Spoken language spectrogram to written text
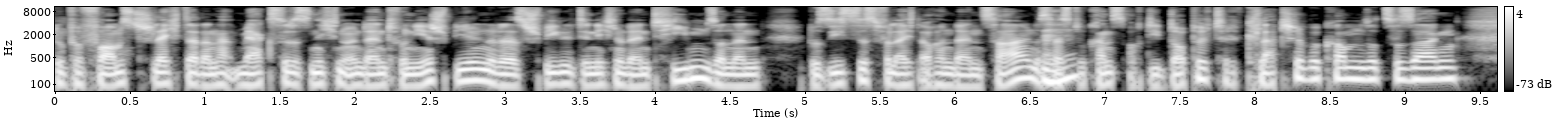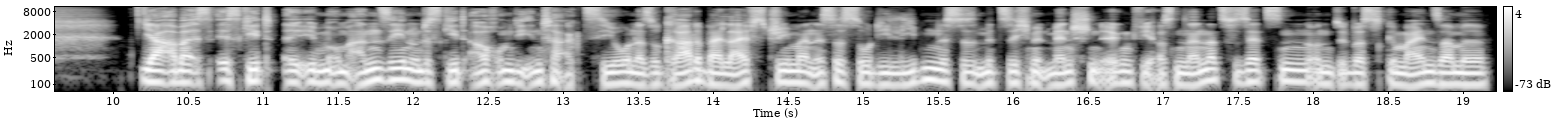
du performst schlechter, dann merkst du das nicht nur in deinen Turnierspielen oder das spiegelt dir nicht nur dein Team, sondern du siehst es vielleicht auch in deinen Zahlen. Das Mhm. heißt, du kannst auch die doppelte Klatsche bekommen sozusagen. Ja, aber es, es geht äh, eben um Ansehen und es geht auch um die Interaktion. Also gerade bei Livestreamern ist es so, die lieben es, mit sich mit Menschen irgendwie auseinanderzusetzen und über das gemeinsame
